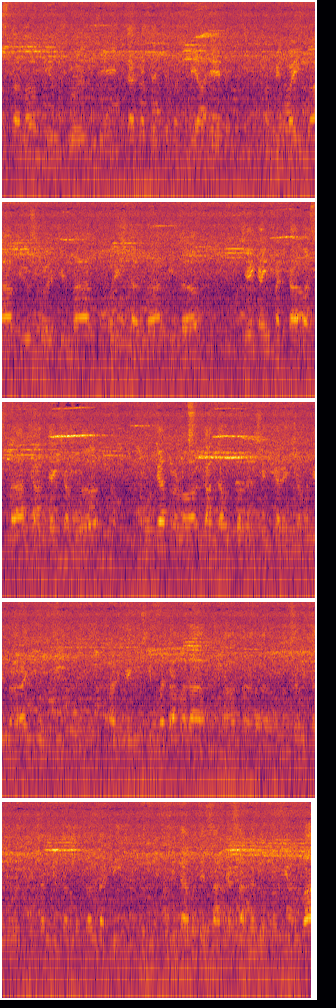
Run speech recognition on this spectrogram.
असताना पियुष गोयलजी त्या खात्याचे मंत्री आहेत अमितबाईंना पियुष गोयलजींना वरिष्ठांना तिथं जे काही फटका बसला कांद्याच्यामुळं मोठ्या प्रमाणावर कांदा उत्पादक शेतकऱ्यांच्यामध्ये नाराजी होती आणि त्याची किंमत आम्हाला लोकसभेच्या निमित्तानं मोजावी लागली. आम्ही त्यामध्ये सारखं सांगत होतो की बाबा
